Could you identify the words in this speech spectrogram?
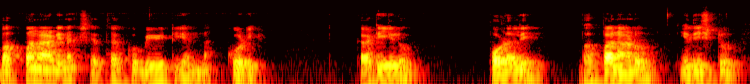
ಬಪ್ಪನಾಡಿನ ಕ್ಷೇತ್ರಕ್ಕೂ ಭೇಟಿಯನ್ನು ಕೊಡಿ. ಕಟೀಲು, ಪೊಳಲಿ, ಬಪ್ಪನಾಡು ಇದಿಷ್ಟು.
